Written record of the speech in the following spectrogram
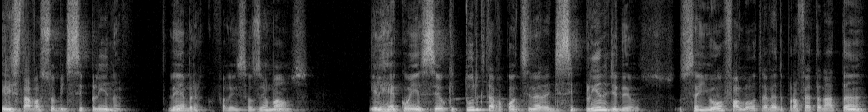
Ele estava sob disciplina. Lembra que eu falei isso aos irmãos? Ele reconheceu que tudo que estava acontecendo era disciplina de Deus. O Senhor falou através do profeta Natan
